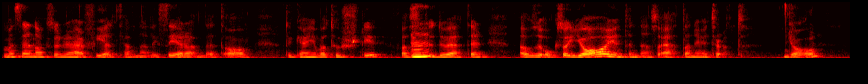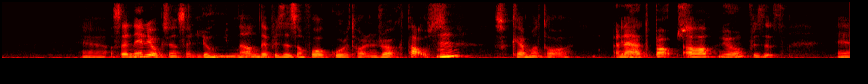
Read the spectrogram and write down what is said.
Men sen också det här felkanaliserandet av, du kan ju vara törstig fast Mm. du äter. Alltså också, jag har ju en tendens att äta när jag är trött. Ja. Eh, och sen är det också en sån här lugnande, precis som folk går och tar en rökpaus. Mm. Så kan man ta En Eh, ätpaus. Ja, Ja. precis. Eh,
